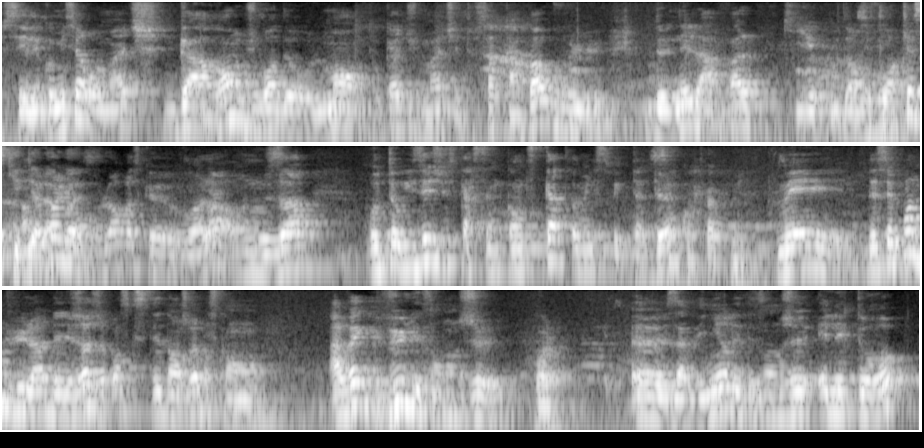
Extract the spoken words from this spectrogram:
c'est le commissaire au match, garant du bon déroulement, en tout cas du match et tout ça, qui n'a pas voulu donner l'aval qui est coup d'envoi. Qu'est-ce qui était à la base parce que voilà, on nous a autorisé jusqu'à 54 000 spectateurs. 54 000. Mais de ce point de vue-là, déjà, je pense que c'était dangereux parce qu'on, avec vu les enjeux Voilà. euh, à venir, les enjeux électoraux,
